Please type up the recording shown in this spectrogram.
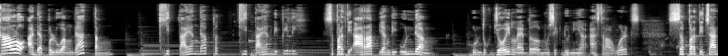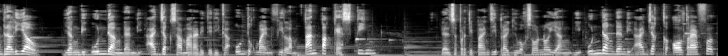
kalau ada peluang datang, kita yang dapat, kita yang dipilih. Seperti Arab yang diundang untuk join label musik dunia Astral Works, seperti Chandra Liao yang diundang dan diajak sama Raditya Dika untuk main film tanpa casting dan seperti Panji Pragiwaksono yang diundang dan diajak ke Old Trafford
